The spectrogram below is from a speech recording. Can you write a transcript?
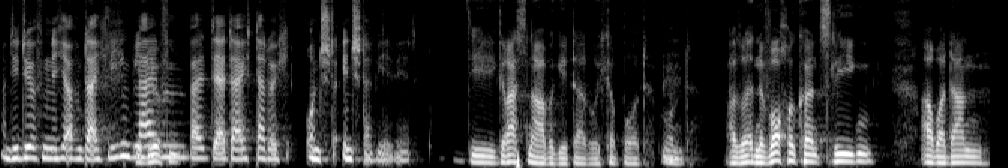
Und die dürfen nicht auf dem Deich liegen bleiben, dürfen- weil der Deich dadurch instabil wird. Die Grasnarbe geht dadurch kaputt. Und also eine Woche könnte es liegen, aber dann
